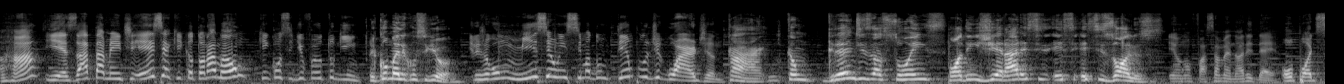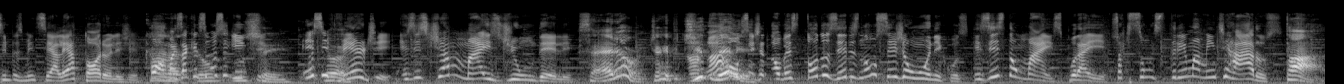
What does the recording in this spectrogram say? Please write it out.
Aham. Uhum. E exatamente esse aqui que eu tô na mão, quem conseguiu foi o Tugin. E como ele conseguiu? Ele jogou um míssel em cima de um templo de Guardian. Tá, então grandes ações podem gerar esse, esse, esses olhos. Eu não faço a menor ideia. Ou pode simplesmente ser aleatório, LG. Cara, Bom, mas a questão é o seguinte. Esse ah. verde, existia mais de um dele. Sério? Tinha repetido dele? Ou seja, talvez todos eles não sejam únicos. Existam mais por aí. Só que são extremamente raros. Tá,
